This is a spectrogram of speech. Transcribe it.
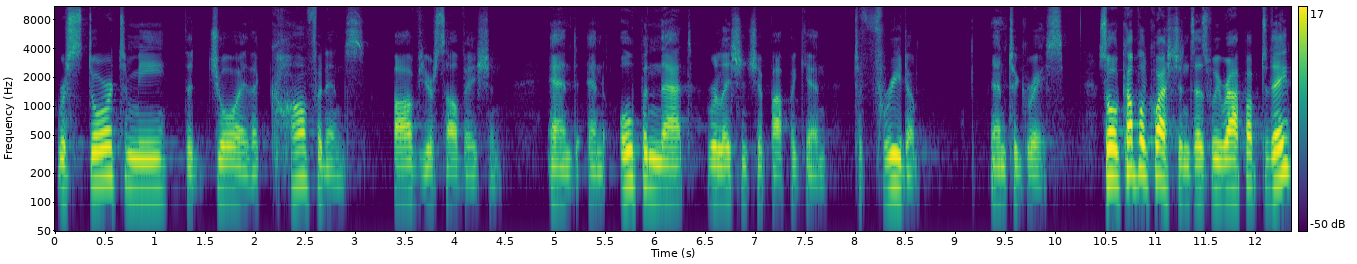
restore to me the joy, the confidence of your salvation, and, and open that relationship up again to freedom and to grace. So, a couple of questions as we wrap up today.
